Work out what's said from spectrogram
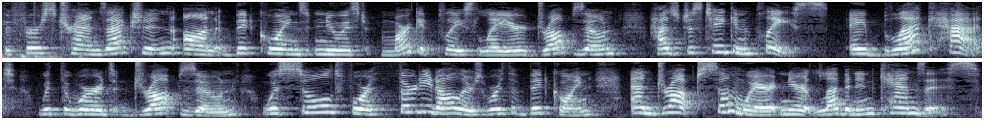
The first transaction on Bitcoin's newest marketplace layer, Dropzone, has just taken place. A black hat with the words Drop Zone was sold for $30 worth of Bitcoin and dropped somewhere near Lebanon, Kansas.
